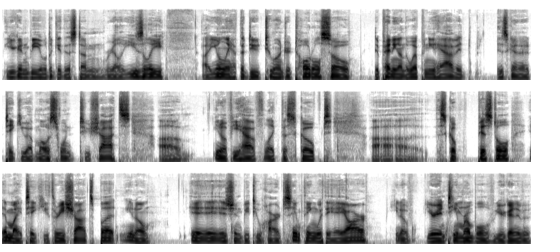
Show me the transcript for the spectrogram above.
you're going to be able to get this done real easily. Uh, you only have to do 200 total, so depending on the weapon you have, it is going to take you at most one to two shots. Um, you know, if you have like the scoped, uh, the scoped pistol, it might take you three shots, but you know, it, it shouldn't be too hard. Same thing with the AR. You know, you're in Team Rumble, you're gonna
